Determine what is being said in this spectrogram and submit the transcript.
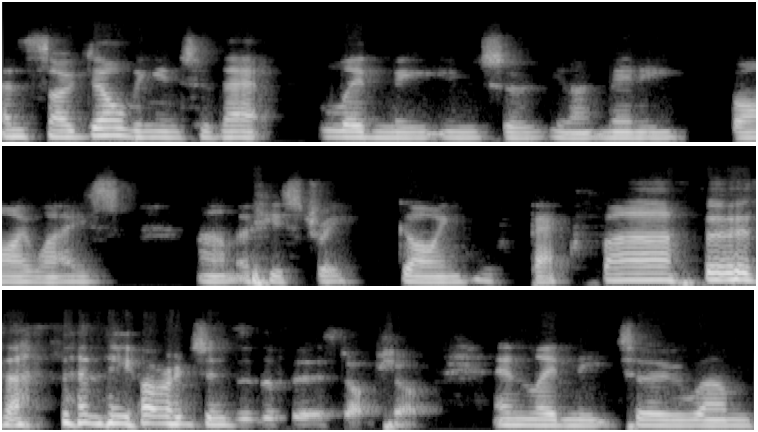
And so delving into that led me into, you know, many byways um, of history going back far further than the origins of the first op shop and led me to um,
